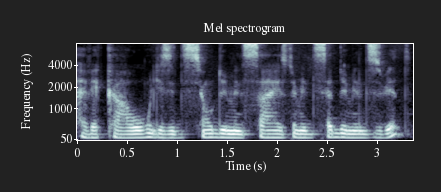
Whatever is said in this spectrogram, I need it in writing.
avec KO les éditions 2016, 2017, 2018.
